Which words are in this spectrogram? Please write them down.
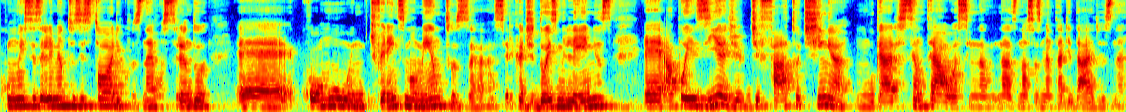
com esses elementos históricos, né, mostrando é, como em diferentes momentos, há cerca de dois milênios, é, a poesia de, de fato tinha um lugar central assim na, nas nossas mentalidades, né?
